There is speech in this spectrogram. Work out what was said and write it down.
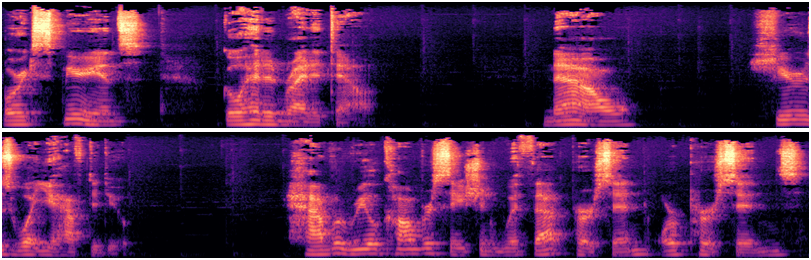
or experience, go ahead and write it down. Now, here's what you have to do have a real conversation with that person or persons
